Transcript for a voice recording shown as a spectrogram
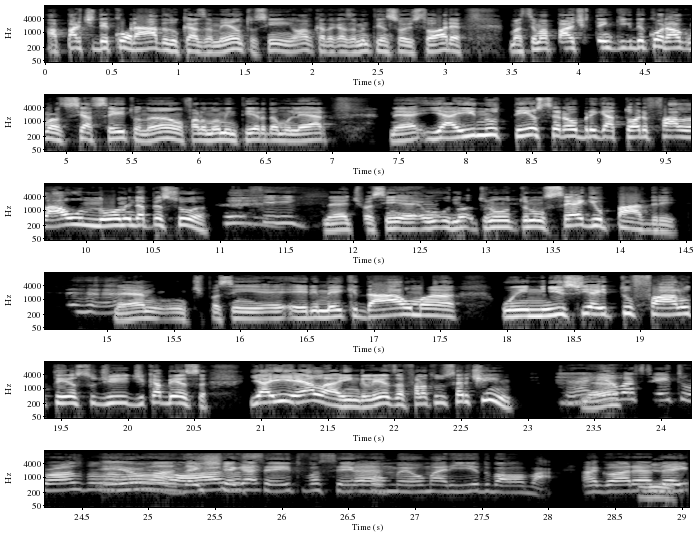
a parte decorada do casamento, assim, óbvio, cada casamento tem a sua história, mas tem uma parte que tem que decorar alguma, se aceita ou não, fala o nome inteiro da mulher, né? E aí no texto era obrigatório falar o nome da pessoa, Sim. né? Tipo assim, é, o- tu, não, tu não segue o padre. Né? Tipo assim, ele meio que dá uma, o início e aí tu fala o texto de, de cabeça. E aí ela, a inglesa, fala tudo certinho. É, Né? Eu aceito Ross, blá, blá, blá, Eu blá. Daí chega. aceito você É. como meu marido, blá blá blá. Agora, Isso. daí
